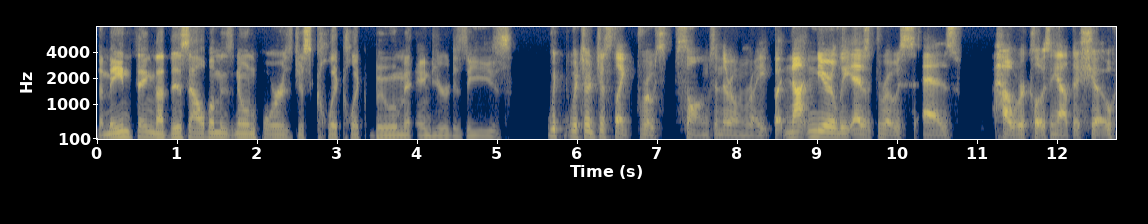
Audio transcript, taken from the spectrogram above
the main thing that this album is known for is just click click boom and your disease. Which which are just like gross songs in their own right, but not nearly as gross as how we're closing out this show.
